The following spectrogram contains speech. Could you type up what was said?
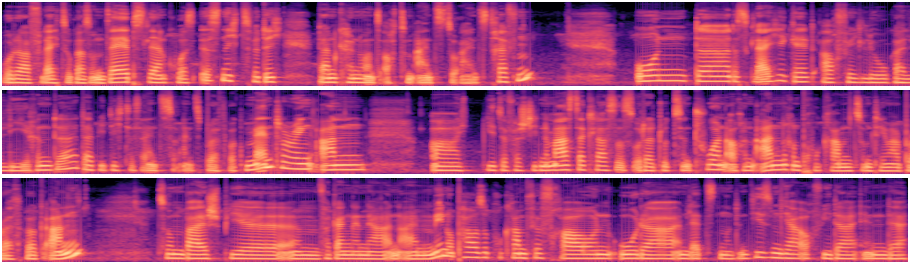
oder vielleicht sogar so ein Selbstlernkurs ist nichts für dich, dann können wir uns auch zum eins zu eins treffen. Und äh, das gleiche gilt auch für Yoga-Lehrende. Da biete ich das 1 zu 1 Breathwork Mentoring an. Äh, ich biete verschiedene Masterclasses oder Dozenturen auch in anderen Programmen zum Thema Breathwork an. Zum Beispiel im vergangenen Jahr in einem Menopause-Programm für Frauen oder im letzten und in diesem Jahr auch wieder in der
